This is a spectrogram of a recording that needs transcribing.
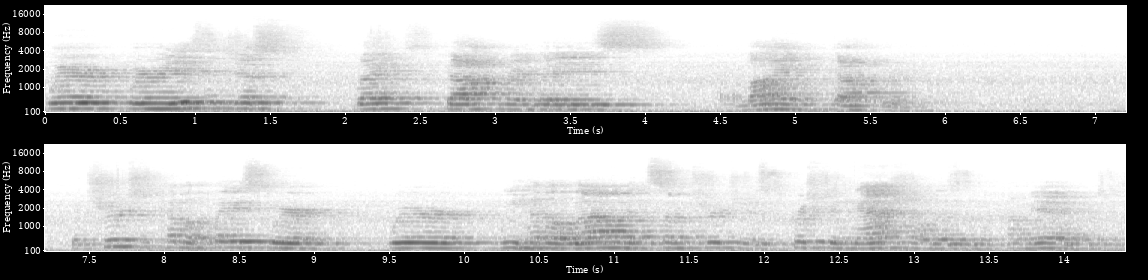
where, where it isn't just right doctrine, but it is mind doctrine. The church has become a place where, where we have allowed in some churches Christian nationalism to come in, which is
